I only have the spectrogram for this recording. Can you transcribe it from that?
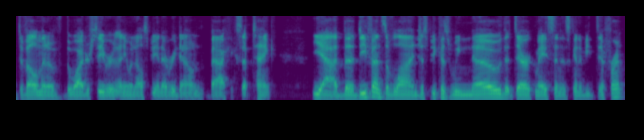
development of the wide receivers. Anyone else being every down back except Tank. Yeah, the defensive line. Just because we know that Derek Mason is going to be different,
